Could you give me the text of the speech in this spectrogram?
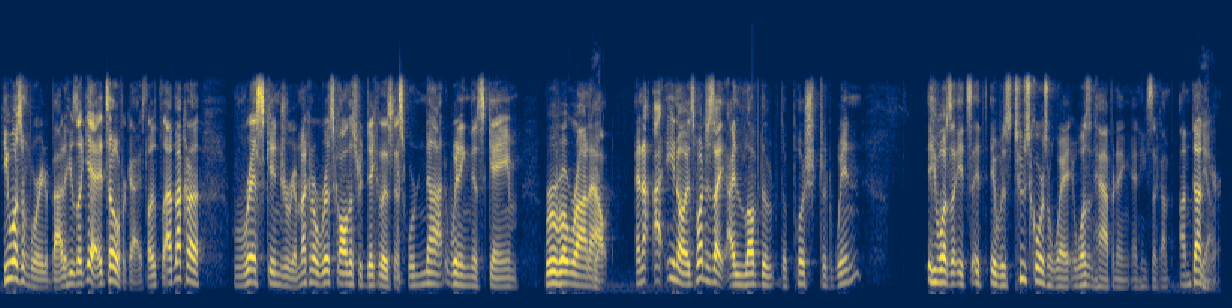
He wasn't worried about it. He was like, "Yeah, it's over, guys. Like, I'm not gonna risk injury. I'm not gonna risk all this ridiculousness. We're not winning this game. We're about Ron out." And I, you know, as much as I, I love the the push to win, he was it's it, it was two scores away. It wasn't happening, and he's like, "I'm I'm done Yeah. here.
